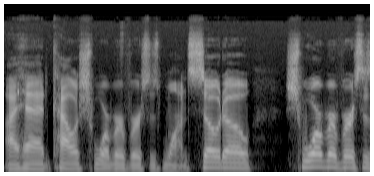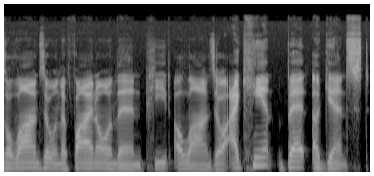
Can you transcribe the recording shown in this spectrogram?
I had Kyle Schwarber versus Juan Soto. Schwarber versus Alonso in the final, and then Pete Alonso. I can't bet against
